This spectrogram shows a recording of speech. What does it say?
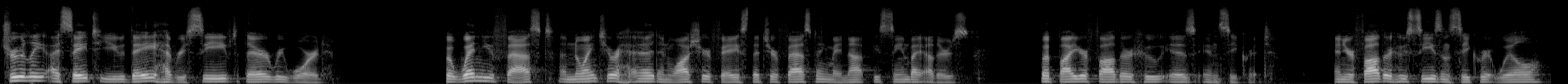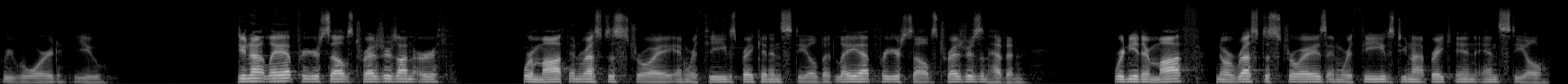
Truly, I say to you, they have received their reward. But when you fast, anoint your head and wash your face, that your fasting may not be seen by others, but by your Father who is in secret. And your Father who sees in secret will reward you. Do not lay up for yourselves treasures on earth, where moth and rust destroy, and where thieves break in and steal, but lay up for yourselves treasures in heaven where neither moth nor rust destroys, and where thieves do not break in and steal.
